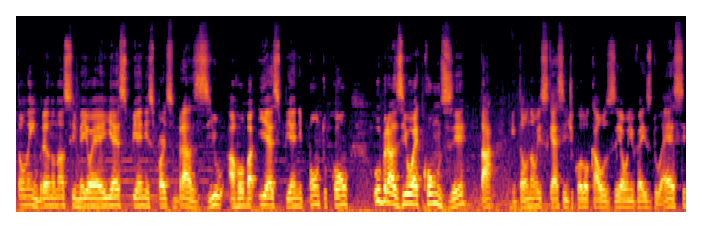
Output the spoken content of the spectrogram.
Então lembrando, nosso e-mail é espnesportsbrasil@espn.com. O Brasil é com Z, tá? Então não esquece de colocar o Z ao invés do S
